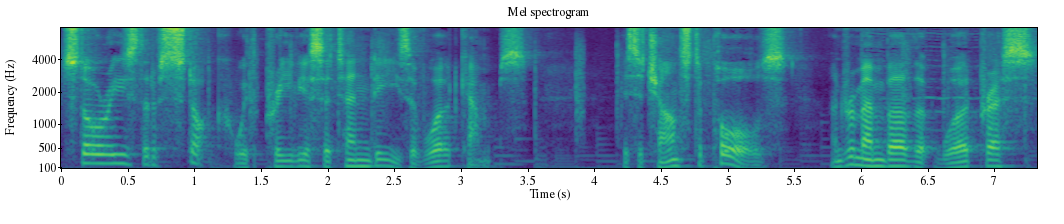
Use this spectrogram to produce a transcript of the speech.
Stories that have stuck with previous attendees of WordCamps. It's a chance to pause and remember that WordPress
